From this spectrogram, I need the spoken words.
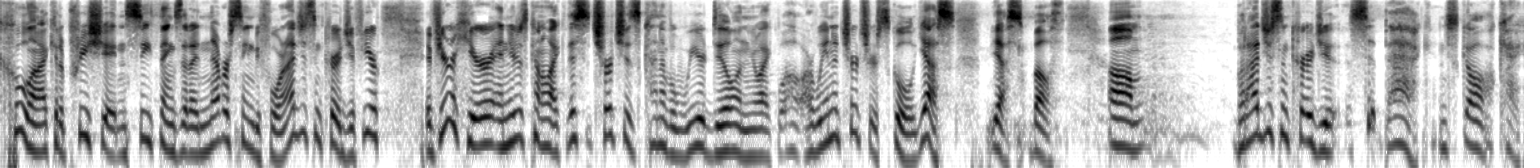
cool and I could appreciate and see things that I'd never seen before. And I just encourage you if you're if you're here and you're just kind of like this church is kind of a weird deal and you're like, well, are we in a church or a school? Yes, yes, both. Um, but I just encourage you sit back and just go, okay,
